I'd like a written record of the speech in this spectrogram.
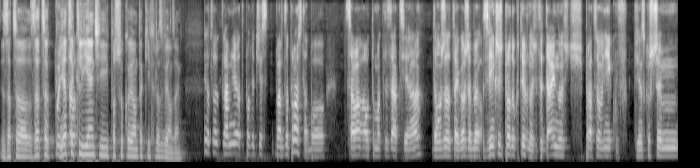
Za co, za co Płynie jacy to- klienci poszukują takich rozwiązań? No to dla mnie odpowiedź jest bardzo prosta, bo cała automatyzacja dąży do tego, żeby zwiększyć produktywność, wydajność pracowników. W związku z czym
